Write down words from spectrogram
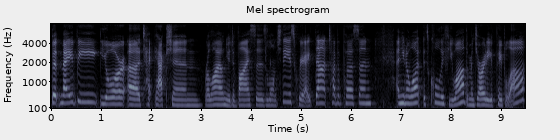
But maybe you're a take action, rely on your devices, launch this, create that type of person. And you know what? It's cool if you are, the majority of people are,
